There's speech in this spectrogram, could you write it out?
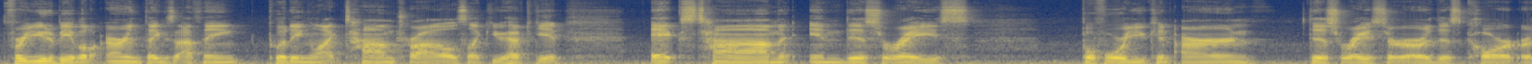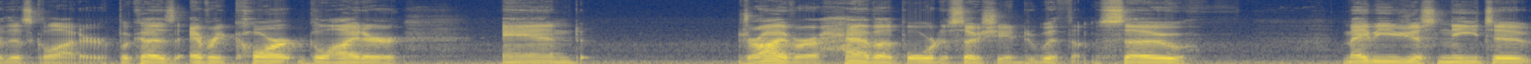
for you to be able to earn things, I think putting like time trials, like you have to get X time in this race before you can earn this racer or this cart or this glider because every cart, glider, and driver have a board associated with them. So maybe you just need to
